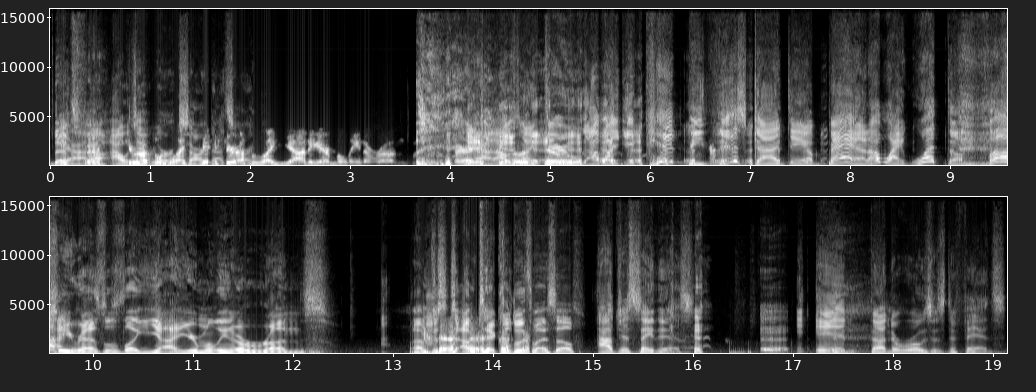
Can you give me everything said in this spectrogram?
That's yeah, fair. I, I was She at wrestled work. like, sorry, not she sorry. wrestled like Yadier Molina runs. Yeah, I was like, dude, I'm like, it can't be this goddamn bad. I'm like, what the fuck? she wrestles like Yadier Molina runs. I'm just I'm tickled with myself. I'll just say this. In Thunder Rosa's defense,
